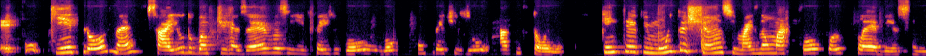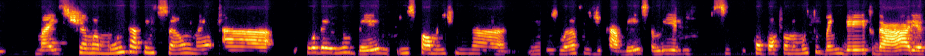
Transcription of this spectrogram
é, o que entrou, né, saiu do banco de reservas e fez o gol, o gol concretizou a vitória. Quem teve muita chance, mas não marcou, foi o Kleber, assim. Mas chama muita atenção, né, a, o poderio dele, principalmente na, nos lances de cabeça ali, ele se comportando muito bem dentro da área,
